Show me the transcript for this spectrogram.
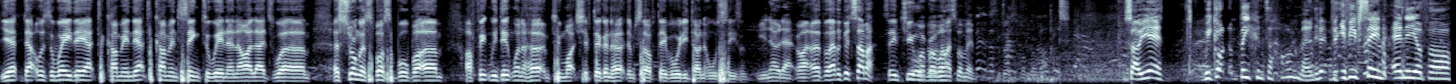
Yep, that was the way they had to come in. They had to come and sing to win, and our lads were um, as strong as possible. But um, I think we didn't want to hurt them too much. If they're going to hurt themselves, they've already done it all season. You know that, right? Orville, have a good summer. Same to you, my Orville, brother. Nice one, man. So yeah. We got the beacon to home, man. If if you've seen any of our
